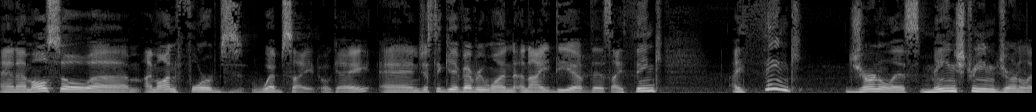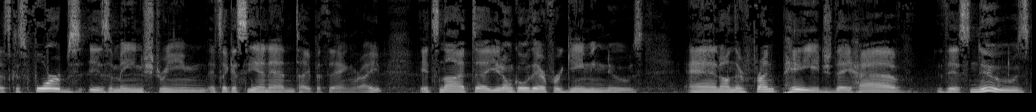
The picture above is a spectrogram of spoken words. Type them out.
And I'm also um, I'm on Forbes website, okay? And just to give everyone an idea of this, I think I think journalists, mainstream journalists, because Forbes is a mainstream, it's like a CNN type of thing, right? It's not, uh, you don't go there for gaming news. And on their front page, they have this news.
